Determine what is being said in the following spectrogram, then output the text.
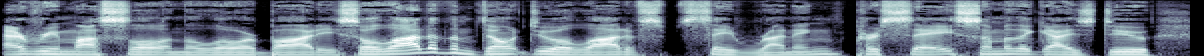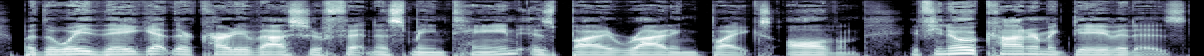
every muscle in the lower body. So a lot of them don't do a lot of say running per se. Some of the guys do, but the way they get their cardiovascular fitness maintained is by riding bikes, all of them. If you know who Connor McDavid is,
